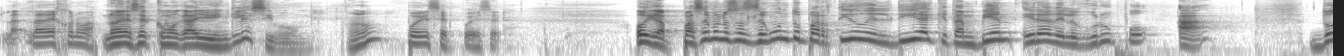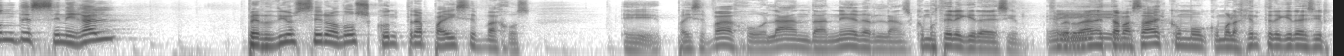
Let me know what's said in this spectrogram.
la, la dejo nomás. no debe ser como gallo inglés, ¿no? Puede ser, puede ser. Oiga, pasémonos al segundo partido del día que también era del grupo A, donde Senegal perdió 0 a 2 contra Países Bajos. Eh, Países Bajos, Holanda, Netherlands, como usted le quiera decir. En Sí. verdad, en esta pasada es como, como la gente le quiera decir.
